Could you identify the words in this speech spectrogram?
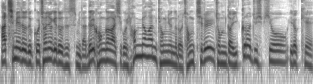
아침에도 듣고 저녁에도 듣습니다. 늘 건강하시고 현명한 경륜으로 정치를 좀 더 이끌어 주십시오. 이렇게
